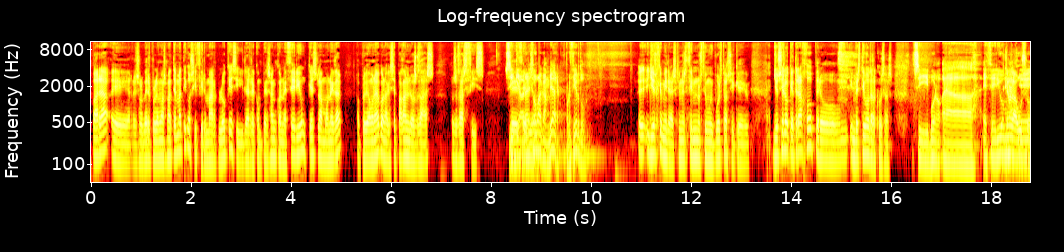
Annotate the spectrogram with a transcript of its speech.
para eh, resolver problemas matemáticos y firmar bloques y les recompensan con Ethereum, que es la moneda, la propia moneda con la que se pagan los gas, los gas fees. Sí, que ahora eso va a cambiar, por cierto. Eh, yo es que, mira, es que en este no estoy muy puesto, así que yo sé lo que trajo, pero investigo otras cosas. Sí, bueno, uh, Ethereum no la uso,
